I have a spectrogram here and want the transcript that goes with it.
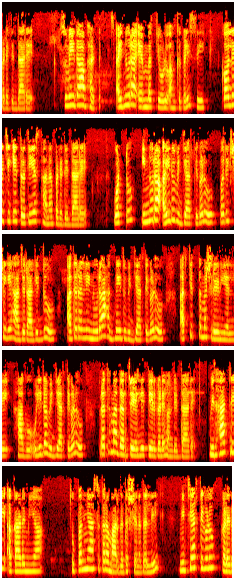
ಪಡೆದಿದ್ದಾರೆ. ಸುಮೇಧಾ ಭಟ್, ಐನೂರ ಎಂಬತ್ತೇಳು ಅಂಕ ಗಳಿಸಿ ಕಾಲೇಜಿಗೆ ತೃತೀಯ ಸ್ಥಾನ ಪಡೆದಿದ್ದಾರೆ. ಒಟ್ಟು ಇನ್ನೂರ ಐದು ವಿದ್ಯಾರ್ಥಿಗಳು ಪರೀಕ್ಷೆಗೆ ಹಾಜರಾಗಿದ್ದು, ಅದರಲ್ಲಿ ನೂರ ಹದಿನೈದು ವಿದ್ಯಾರ್ಥಿಗಳು ಅತ್ಯುತ್ತಮ ಶ್ರೇಣಿಯಲ್ಲಿ ಹಾಗೂ ಉಳಿದ ವಿದ್ಯಾರ್ಥಿಗಳು ಪ್ರಥಮ ದರ್ಜೆಯಲ್ಲಿ ತೇರ್ಗಡೆ ಹೊಂದಿದ್ದಾರೆ. ವಿಧಾತ್ರಿ ಅಕಾಡೆಮಿಯ ಉಪನ್ಯಾಸಕರ ಮಾರ್ಗದರ್ಶನದಲ್ಲಿ ವಿದ್ಯಾರ್ಥಿಗಳು ಕಳೆದ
